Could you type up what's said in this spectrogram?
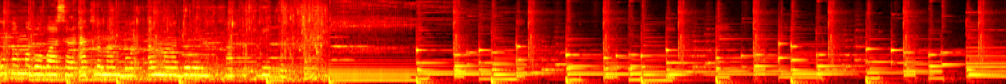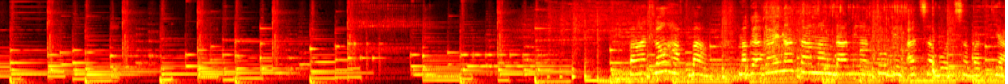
upang mabawasan at lumambot ang mga dumi na kakapit dito. Pangatlong hakbang, magagay ng tamang dami ng tubig at sabon sa batya.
